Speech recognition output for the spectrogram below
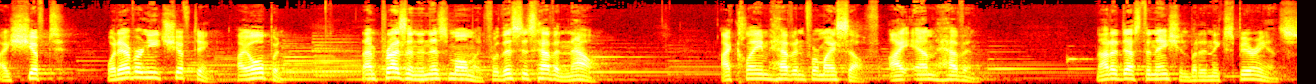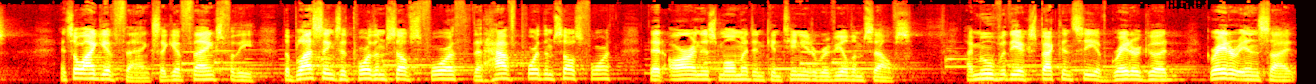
I shift whatever needs shifting. I open. I'm present in this moment, for this is heaven now. I claim heaven for myself. I am heaven. Not a destination, but an experience. And so I give thanks. I give thanks for the, the blessings that pour themselves forth, that have poured themselves forth, that are in this moment and continue to reveal themselves. I move with the expectancy of greater good, greater insight,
